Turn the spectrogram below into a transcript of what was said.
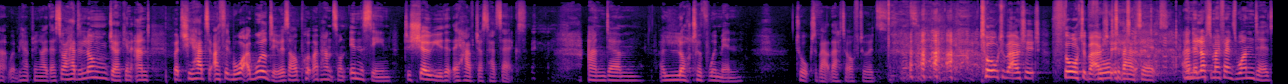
that won't be happening either." So I had a long jerkin, and but she had to. I said, "Well, what I will do is I'll put my pants on in the scene to show you that they have just had sex." And um, a lot of women talked about that afterwards. Talked about it, thought about thought it. about it. And a lot of my friends wondered,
